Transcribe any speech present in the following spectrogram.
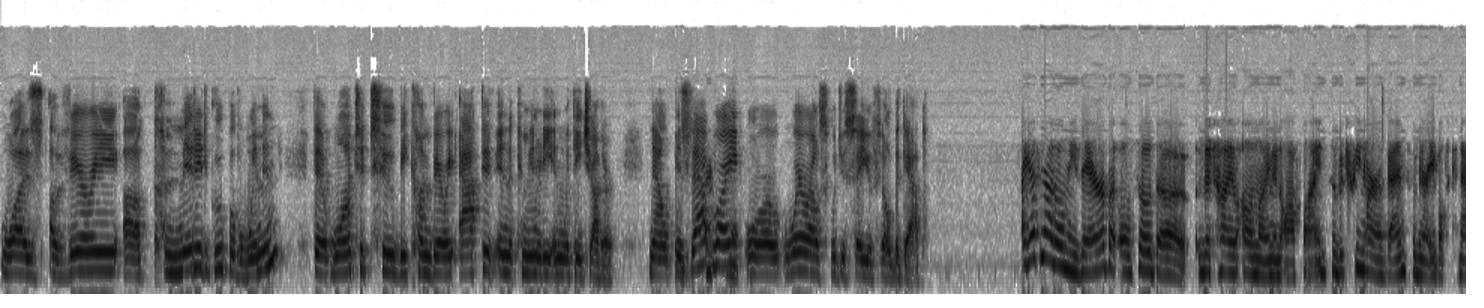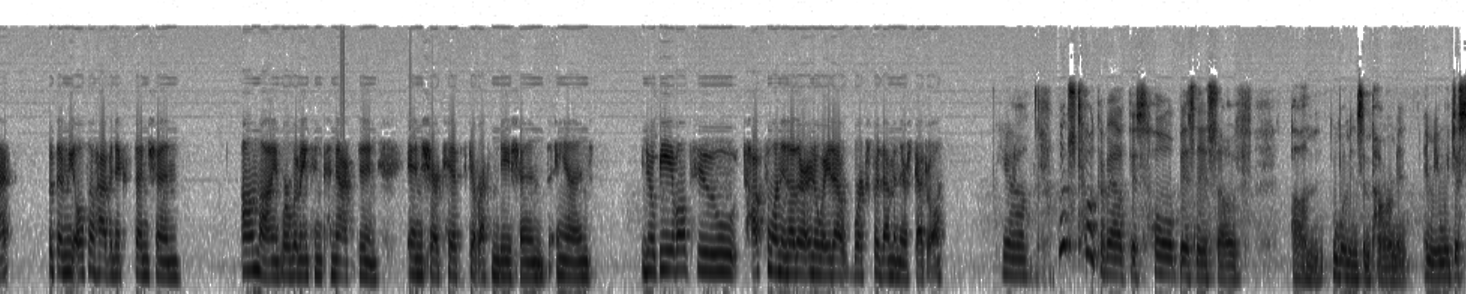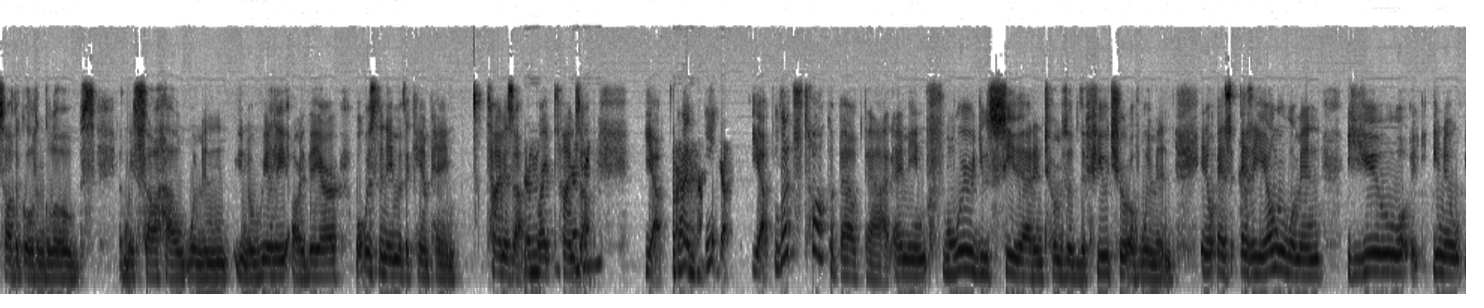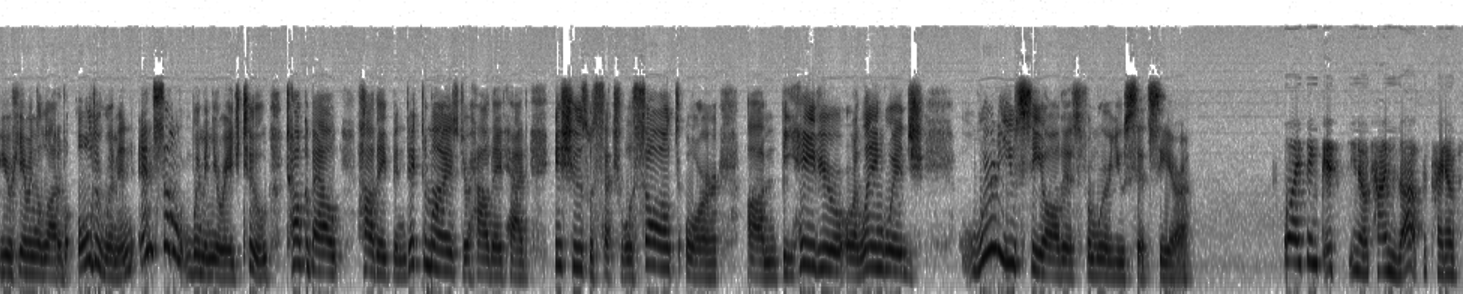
was a very uh, committed group of women that wanted to become very active in the community and with each other. Now, is that right, or where else would you say you filled the gap? I guess not only there, but also the the time online and offline. So between our events, women are able to connect, but then we also have an extension online where women can connect and and share tips, get recommendations, and you know be able to talk to one another in a way that works for them and their schedule. Yeah, let's talk about this whole business of um, women's empowerment. I mean, we just saw the Golden Globes, and we saw how women, you know, really are there. What was the name of the campaign? Time is up, right? Time's up. Yeah. Time's up. Yep. Yeah, let's talk about that. I mean, from where you see that in terms of the future of women. You know, as as a younger woman, you you know, you're hearing a lot of older women and some women your age too talk about how they've been victimized or how they've had issues with sexual assault or um, behavior or language. Where do you see all this from where you sit, Sierra? Well, I think it's you know time's up. Kind of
